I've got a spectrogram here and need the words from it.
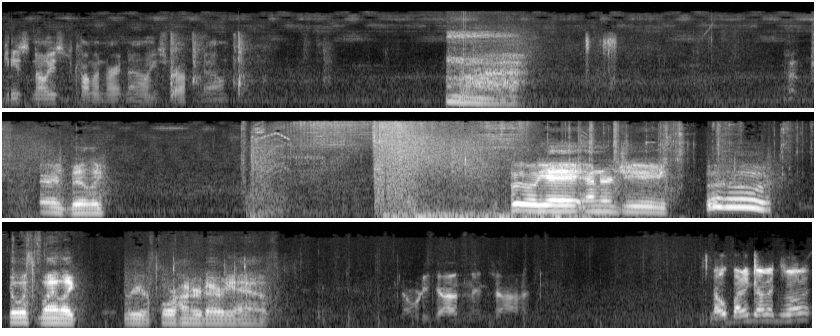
He's no, he's coming right now. He's dropping down. There's Billy. Ooh, yay, energy. Woohoo! Go with my like three or four hundred I already have. Nobody got an exotic. Nobody got exotic?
